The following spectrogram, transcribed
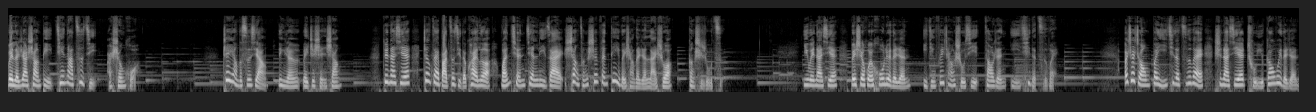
为了让上帝接纳自己而生活。这样的思想令人为之神伤。对那些正在把自己的快乐完全建立在上层身份地位上的人来说，更是如此。因为那些被社会忽略的人，已经非常熟悉遭人遗弃的滋味。而这种被遗弃的滋味，是那些处于高位的人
